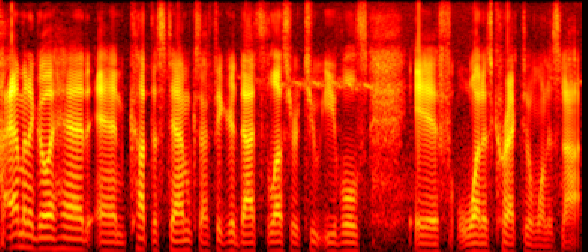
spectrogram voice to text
I'm gonna go ahead and cut the stem because I figured that's lesser two evils if one is correct and one is not.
